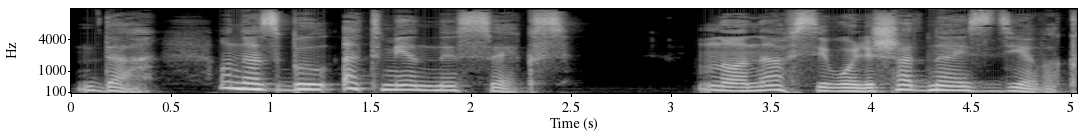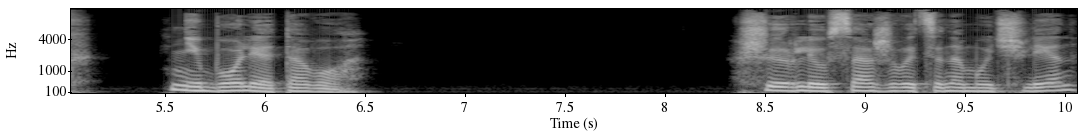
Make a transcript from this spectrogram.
Да, у нас был отменный секс. Но она всего лишь одна из девок, не более того. Ширли усаживается на мой член,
